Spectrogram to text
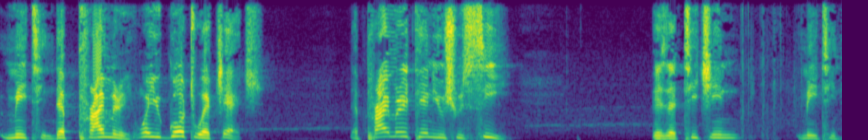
meeting. The primary. When you go to a church, the primary thing you should see is a teaching meeting.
